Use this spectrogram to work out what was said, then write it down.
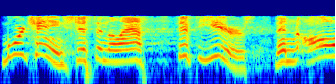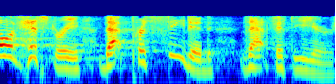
More change just in the last 50 years than all of history that preceded that 50 years.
